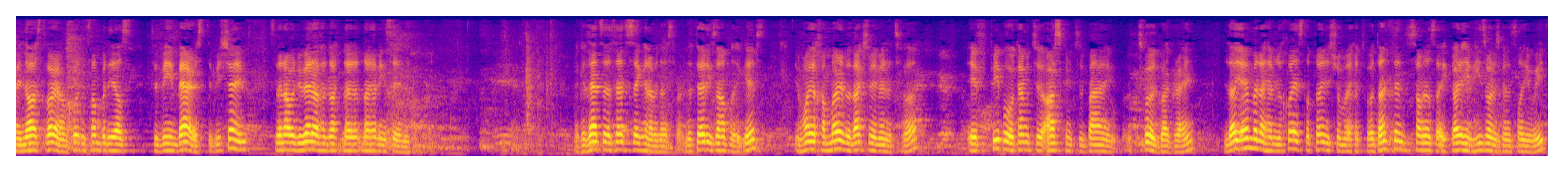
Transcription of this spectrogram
I a nice I'm causing somebody else to be embarrassed, to be shamed, so then I would be better off not, not, not having said anything. Because that's a, that's the second of nice The third example he gives if people were coming to ask him to buy food, buy grain, don't send to someone else like go to him, he's the one who's going to sell you wheat.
